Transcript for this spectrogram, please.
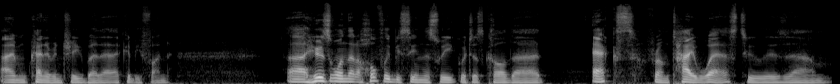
I'm kind of intrigued by that. That could be fun. Uh, here's one that I'll hopefully be seeing this week, which is called uh, X from Ti West, who is um,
